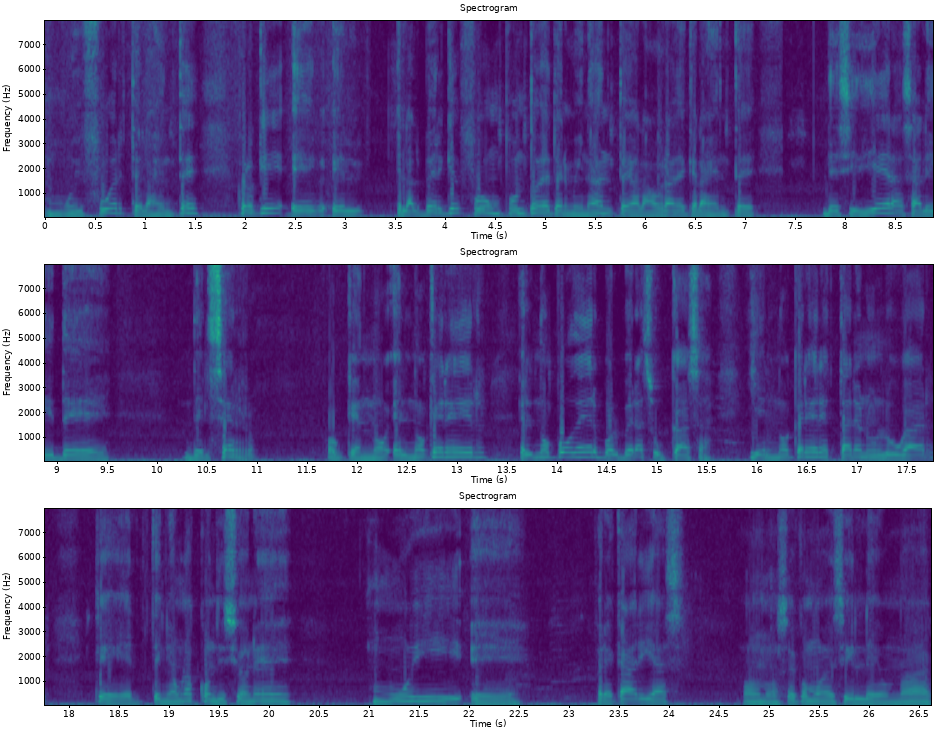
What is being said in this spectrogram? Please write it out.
muy fuerte, la gente, creo que eh, el, el albergue fue un punto determinante a la hora de que la gente decidiera salir de, del cerro porque no, el no querer, el no poder volver a su casa y el no querer estar en un lugar que tenía unas condiciones muy eh, precarias o no sé cómo decirle, unas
